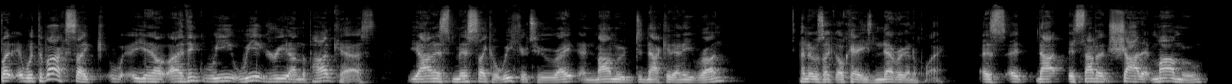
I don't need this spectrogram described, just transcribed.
but with the Bucks, like you know, I think we we agreed on the podcast. Giannis missed like a week or two, right? And Mamu did not get any run, and it was like, okay, he's never going to play. It's it not it's not a shot at Mamu,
